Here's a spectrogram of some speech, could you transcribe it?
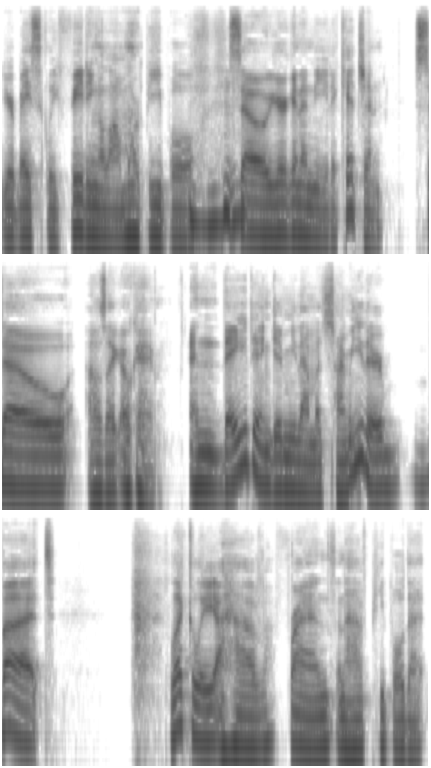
you're basically feeding a lot more people. so you're going to need a kitchen. So I was like, okay. And they didn't give me that much time either. But luckily, I have friends and I have people that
